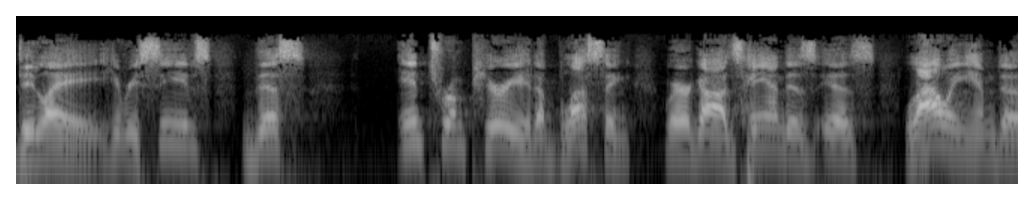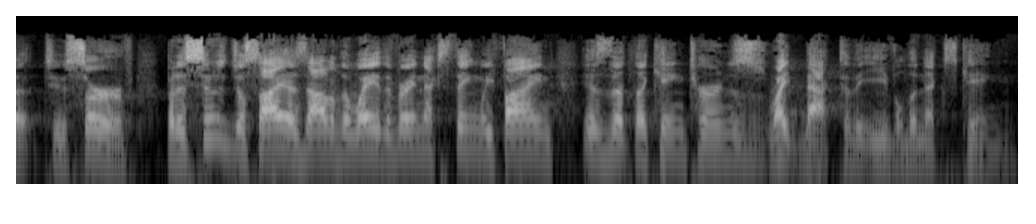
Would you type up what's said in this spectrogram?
delay. He receives this interim period of blessing where God's hand is, is allowing him to, to serve. But as soon as Josiah is out of the way, the very next thing we find is that the king turns right back to the evil, the next king.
